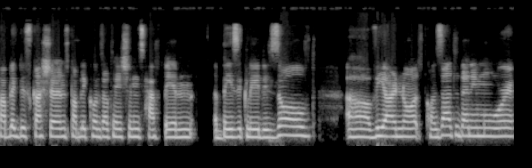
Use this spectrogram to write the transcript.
Public discussions, public consultations have been basically dissolved. Uh, we are not consulted anymore.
